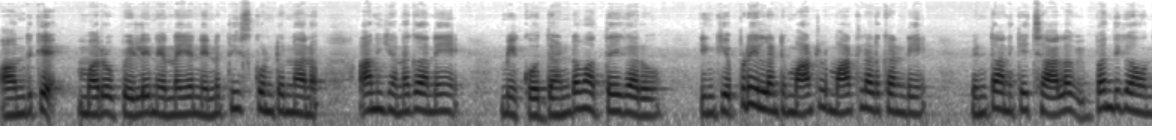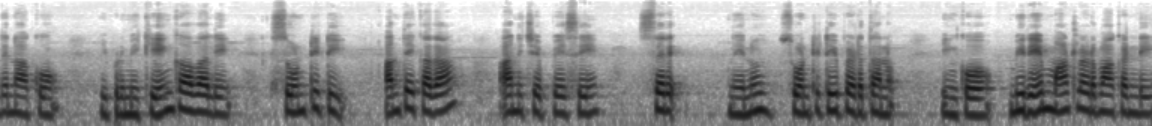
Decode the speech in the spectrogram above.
అందుకే మరో పెళ్ళి నిర్ణయం నిన్ను తీసుకుంటున్నాను అని అనగానే మీకు దండం అత్తయ్య గారు ఇంకెప్పుడు ఇలాంటి మాటలు మాట్లాడకండి. వినటానికి చాలా ఇబ్బందిగా ఉంది నాకు. ఇప్పుడు మీకేం కావాలి? సొంటి టీ అంతే కదా? అని చెప్పేసి సరే నేను సొంటి టీ పెడతాను. ఇంకో మీరేం మాట్లాడమాకండి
